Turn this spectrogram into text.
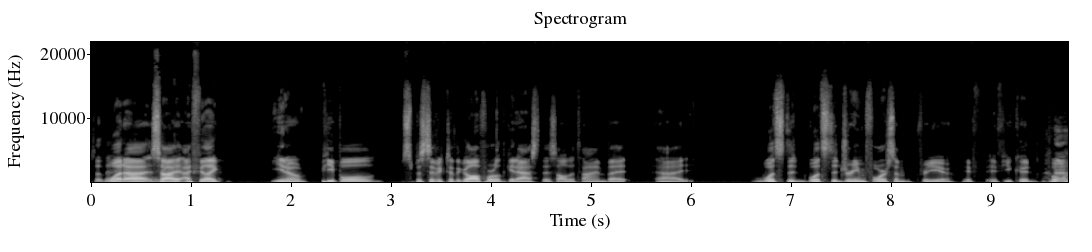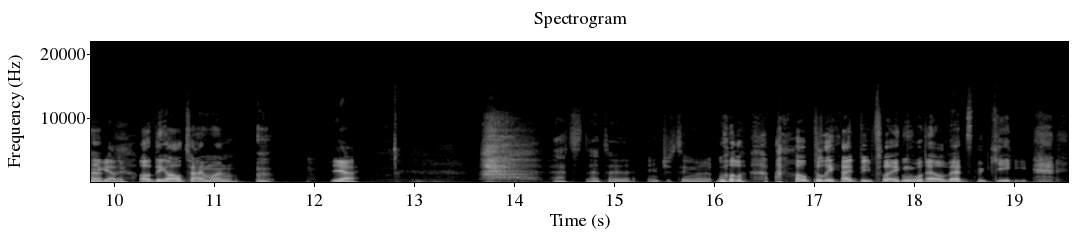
So what uh so. I, I feel like you know people specific to the golf world get asked this all the time but uh what's the what's the dream foursome for you if if you could put one together Oh, the all-time one? Yeah That's that's an interesting one. Well, hopefully I'd be playing well. That's the key.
